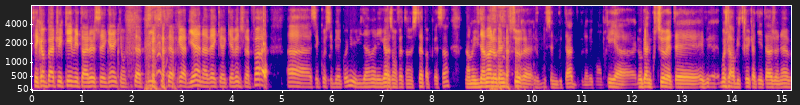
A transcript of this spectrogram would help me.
C'est comme Patrick Kane et Tyler Seguin qui ont tout appris, tout appris à bien avec euh, Kevin Schlepfer. Euh, c'est quoi, c'est bien connu. Évidemment, les gars, ils ont fait un step après ça. Non, mais évidemment, Logan Couture, euh, c'est une boutade, vous l'avez compris. Logan Couture était. Moi, je l'ai arbitré quand il était à Genève.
